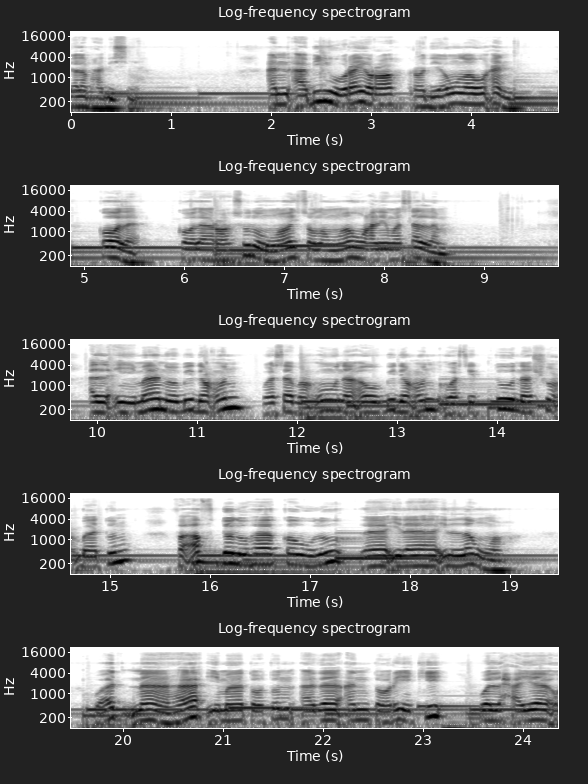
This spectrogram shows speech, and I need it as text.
dalam hadisnya. An Abi Hurairah radhiyallahu an, qala qala Rasulullah Shallallahu Alaihi Wasallam, Al imanu bid'un wa sab'una aw bid'un wa sittuna syu'batun فأفضلها قول لا إله إلا الله وأدناها إماتة أذى عن طريق والحياء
